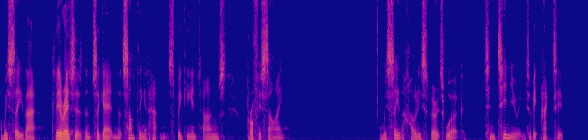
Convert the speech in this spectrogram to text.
And we see that clear evidence again that something had happened speaking in tongues, prophesying. And we see the Holy Spirit's work continuing to be active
